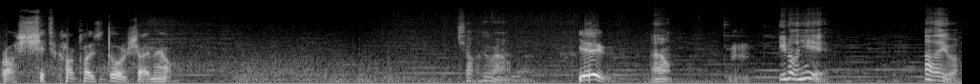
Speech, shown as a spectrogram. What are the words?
Right, shit, I can't close the door and shut him out. Shut who out? You. Out. You're not here. Oh, there you are.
